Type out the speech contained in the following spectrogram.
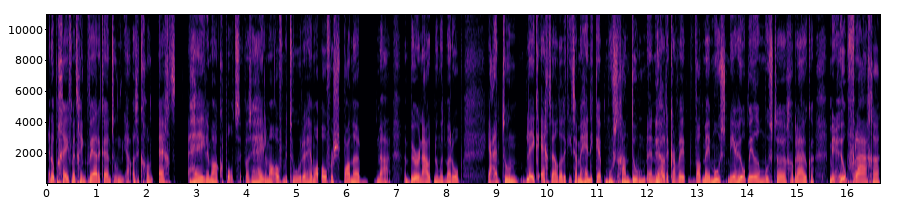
En op een gegeven moment ging ik werken. En toen ja, was ik gewoon echt helemaal kapot. Ik was helemaal over mijn toeren. Helemaal overspannen. Nou, een burn-out, noem het maar op. Ja, en toen bleek echt wel dat ik iets aan mijn handicap moest gaan doen. En Ja. dat ik er wat mee moest. Meer hulpmiddelen moest eh, gebruiken. Meer hulp vragen.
